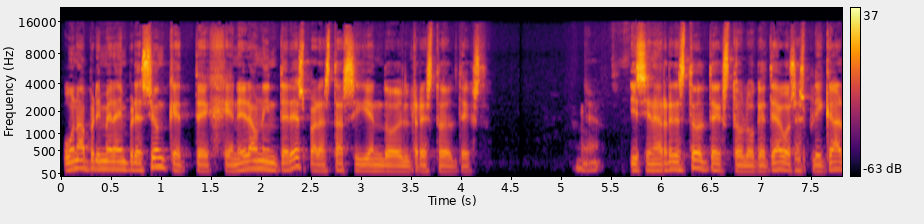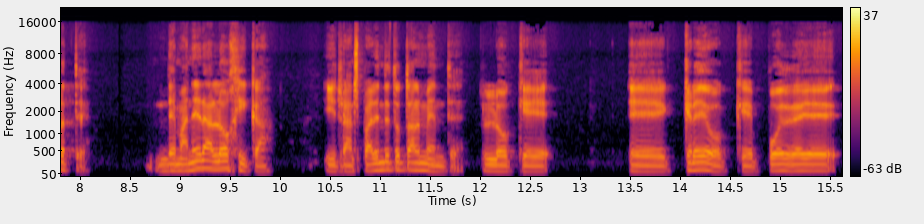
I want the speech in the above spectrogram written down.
una primera impresión que te genera un interés para estar siguiendo el resto del texto. Y si en el resto del texto lo que te hago es explicarte de manera lógica y transparente totalmente lo que eh, creo que puede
